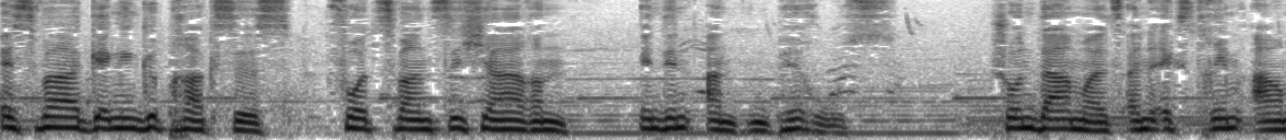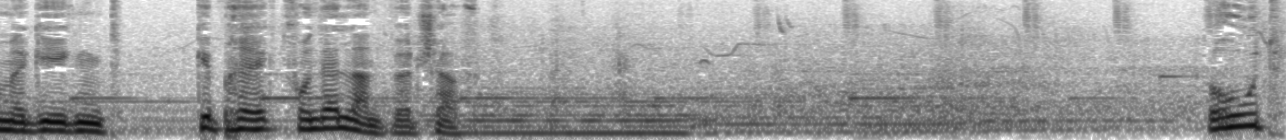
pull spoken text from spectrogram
Es war gängige Praxis vor 20 Jahren in den Anden Perus. Schon damals eine extrem arme Gegend, geprägt von der Landwirtschaft. Ruth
